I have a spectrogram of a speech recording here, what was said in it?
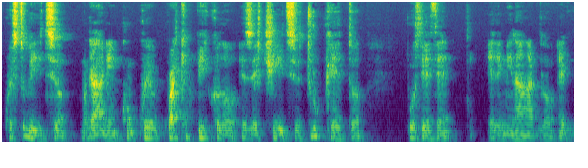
questo vizio, magari con qualche piccolo esercizio e trucchetto potete eliminarlo e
